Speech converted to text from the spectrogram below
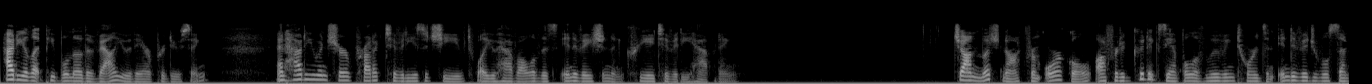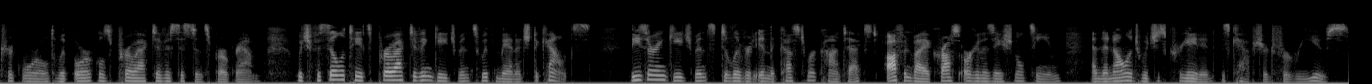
How do you let people know the value they are producing? And how do you ensure productivity is achieved while you have all of this innovation and creativity happening? John Muchnock from Oracle offered a good example of moving towards an individual-centric world with Oracle's Proactive Assistance Program, which facilitates proactive engagements with managed accounts. These are engagements delivered in the customer context, often by a cross-organizational team, and the knowledge which is created is captured for reuse.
